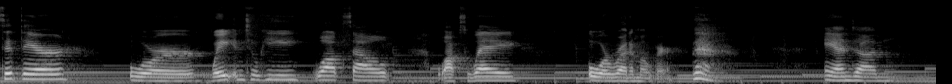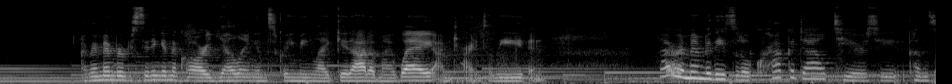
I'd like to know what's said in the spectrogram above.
sit there or wait until he walks out, walks away, or run him over. and um, I remember sitting in the car yelling and screaming, like, get out of my way, I'm trying to leave. And I remember these little crocodile tears he comes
